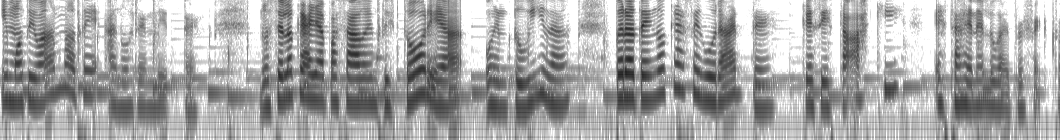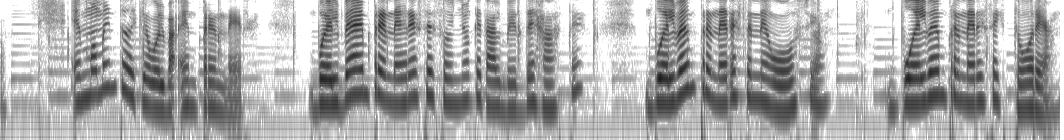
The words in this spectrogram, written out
y motivándote a no rendirte. No sé lo que haya pasado en tu historia o en tu vida, pero tengo que asegurarte que si estás aquí, estás en el lugar perfecto. Es momento de que vuelvas a emprender. Vuelve a emprender ese sueño que tal vez dejaste. Vuelve a emprender ese negocio. Vuelve a emprender esa historia.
